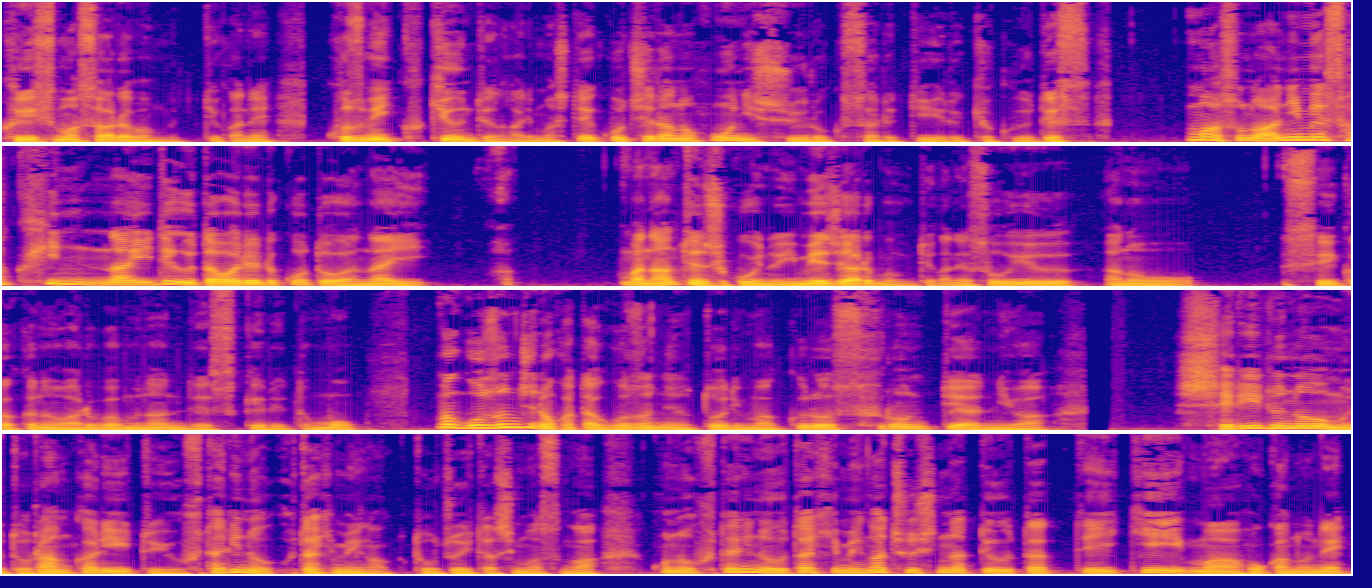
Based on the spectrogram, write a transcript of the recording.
クリスマスアルバムっていうかね、コズミックキューンっていうのがありまして、こちらの方に収録されている曲です。まあそのアニメ作品内で歌われることはない、まあなんて言うんでしょう、こういうのイメージアルバムっていうかね、そういう、あの、性格のアルバムなんですけれども、まあご存知の方はご存知の通り、マクロスフロンティアには、シェリル・ノームとランカリーという2人の歌姫が登場いたしますが、この2人の歌姫が中心になって歌っていき、まあ他のね、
